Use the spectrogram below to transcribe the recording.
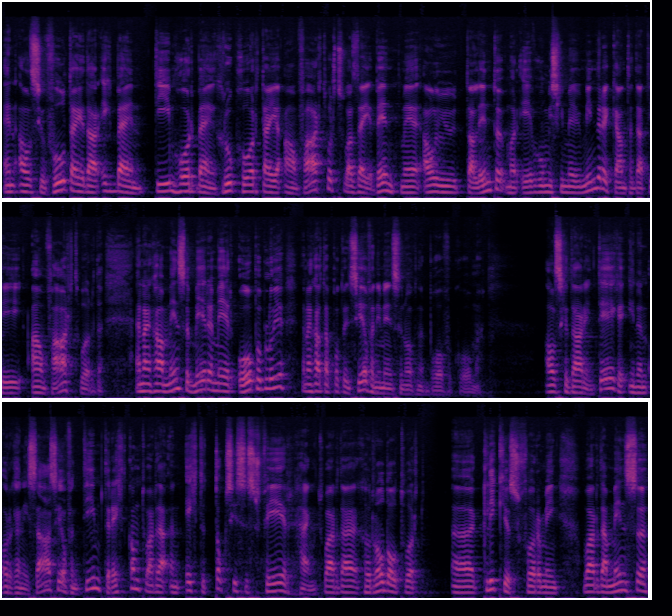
En als je voelt dat je daar echt bij een team hoort, bij een groep hoort, dat je aanvaard wordt zoals dat je bent, met al je talenten, maar evengoed misschien met je mindere kanten, dat die aanvaard worden. En dan gaan mensen meer en meer openbloeien en dan gaat dat potentieel van die mensen ook naar boven komen. Als je daarentegen in een organisatie of een team terechtkomt waar dat een echte toxische sfeer hangt, waar dat geroddeld wordt, uh, klikjesvorming, waar dat mensen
